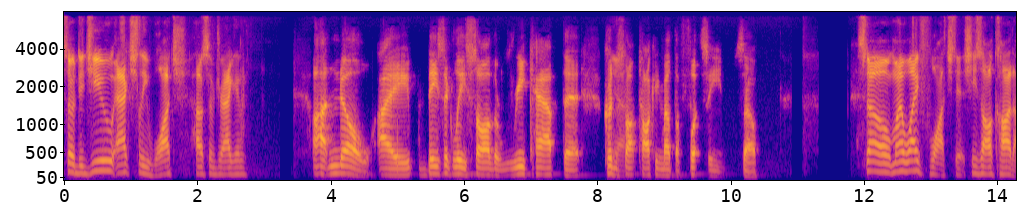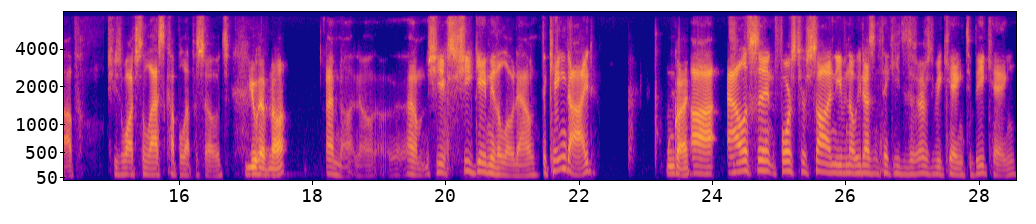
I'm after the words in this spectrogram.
So, did you actually watch House of Dragon? Uh, no, I basically saw the recap that couldn't Yeah. stop talking about the foot scene. So, So, my wife watched it. She's all caught up. She's watched the last couple episodes. you have not? I'm not. No, no. Um, she she gave me the lowdown. The king died. Okay. Uh, Alicent forced her son, even though he doesn't think he deserves to be king, to be king.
